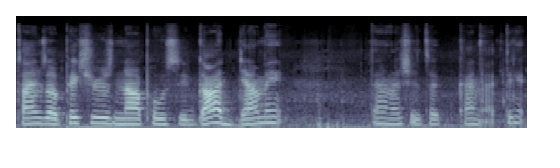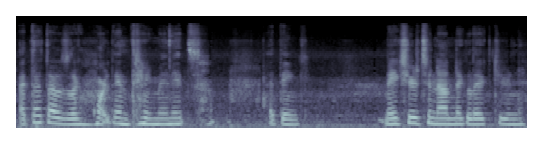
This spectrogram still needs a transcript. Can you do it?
Times up. Pictures not posted. God damn it. Damn, that shit took kind of. I think I thought that was like more than three minutes. I think. Make sure to not neglect your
